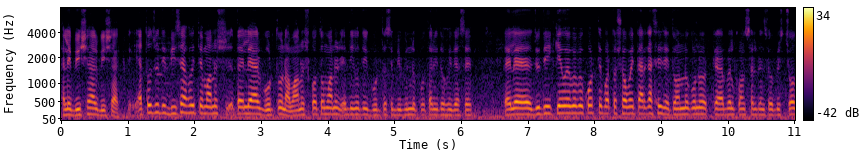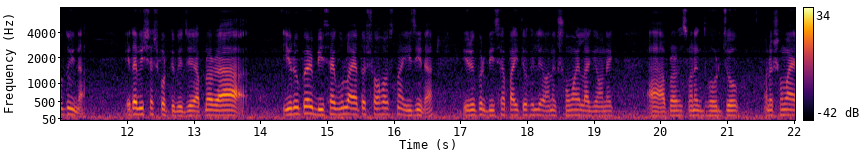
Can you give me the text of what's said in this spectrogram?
খালি ভিসা আর ভিসা। এত যদি ভিসা হইতে মানুষ তাইলে আর ঘুরতো না। মানুষ কত মানুষ এদিক ওদিক ঘুরতেছে, বিভিন্ন প্রতারিত হইতেছে। তাইলে যদি কেউ এভাবে করতে পারতো, সবাই তার কাছেই যেত। অন্য কোনো ট্রাভেল কনসালটেন্সি অফিস চলতোই না। এটা বিশ্বাস করতে হবে যে আপনারা ইউরোপের ভিসাগুলো এত সহজ না ইজি না। ইউরোপের ভিসা পাইতে হলে অনেক সময় লাগে, অনেক আপনার হচ্ছে অনেক ধৈর্য। অনেক সময়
